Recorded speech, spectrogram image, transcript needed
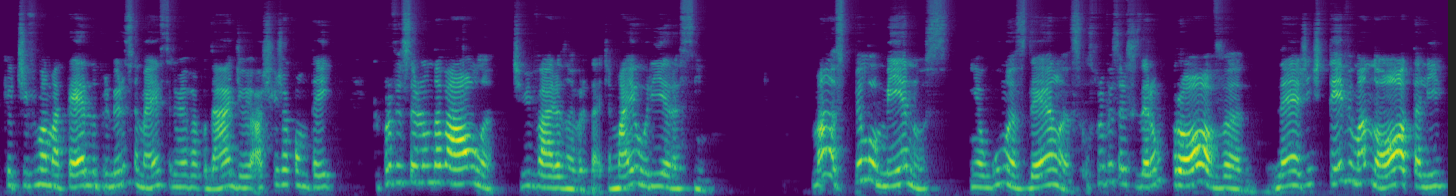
que eu tive uma matéria no primeiro semestre da minha faculdade, eu acho que já contei, que o professor não dava aula. Tive várias, na verdade, a maioria era assim. Mas, pelo menos, em algumas delas, os professores fizeram prova, né? A gente teve uma nota ali.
